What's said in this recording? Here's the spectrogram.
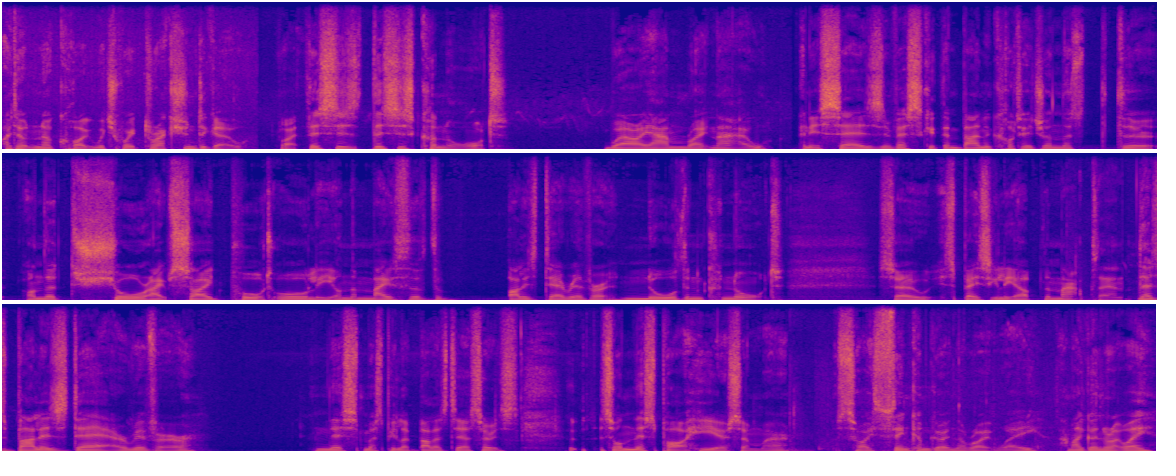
I don't know quite which way direction to go. Right, this is this is Connaught, where I am right now, and it says investigate the abandoned cottage on the the on the shore outside Port Orley on the mouth of the Ballisdare River, northern Connaught. So it's basically up the map. Then there's Ballisdare River, and this must be like Ballisdare. So it's it's on this part here somewhere. So I think I'm going the right way. Am I going the right way?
